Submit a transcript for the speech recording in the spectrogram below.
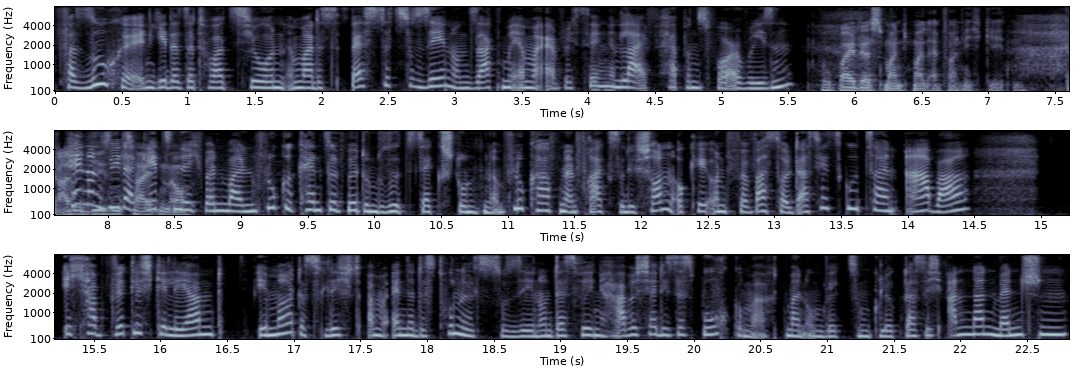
versuche in jeder Situation immer das Beste zu sehen und sage mir immer, everything in life happens for a reason. Wobei das manchmal einfach nicht geht. Ne? Gerade Hin und wieder geht es nicht, wenn mal ein Flug gecancelt wird und du sitzt sechs Stunden am Flughafen, dann fragst du dich schon, okay, und für was soll das jetzt gut sein? Aber ich habe wirklich gelernt, immer das Licht am Ende des Tunnels zu sehen. Und deswegen habe ich ja dieses Buch gemacht, Mein Umweg zum Glück, dass ich anderen Menschen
